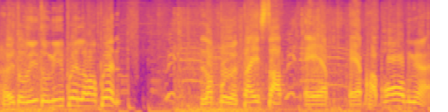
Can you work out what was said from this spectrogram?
เฮ้ยตรงนี้ตรงนี้เพื่อนระวังเพื่อนระเบิดไตสัตว์แอบแอบหาพ่อมึงอะ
